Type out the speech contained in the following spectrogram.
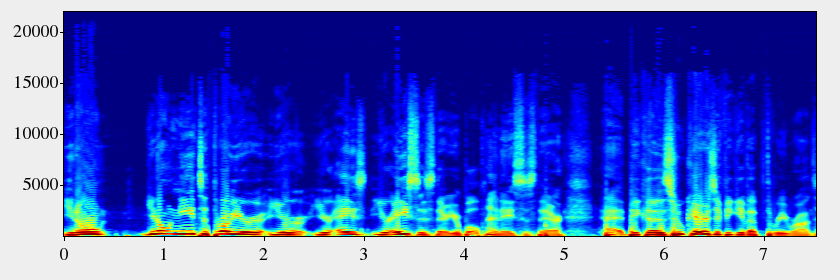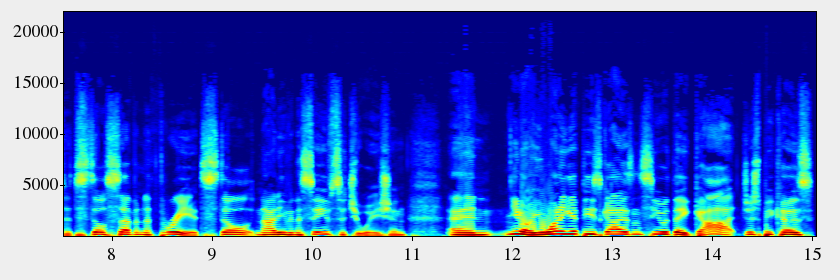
you don't you don't need to throw your your your ace your aces there, your bullpen aces there, uh, because who cares if you give up three runs? It's still seven to three. It's still not even a save situation, and you know you want to get these guys and see what they got. Just because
